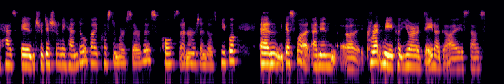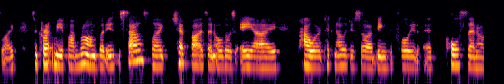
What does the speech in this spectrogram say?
has been traditionally handled by customer service, call centers, and those people. And guess what? I mean, uh, correct me because you're a data guy. It sounds like so. Correct me if I'm wrong, but it sounds like chatbots and all those AI power technologies are being deployed at call center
